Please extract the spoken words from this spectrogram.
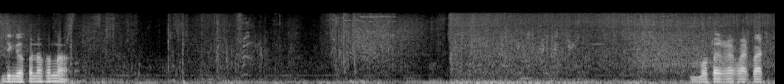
Dia kena-kena. Motor lewat. Boom.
